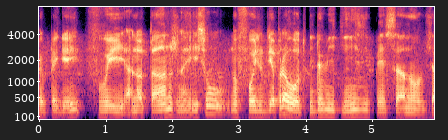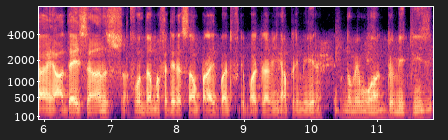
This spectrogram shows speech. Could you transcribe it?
eu peguei, fui anotando né? Isso não foi de um dia para outro. Em 2015, pensando já há 10 anos, fundamos a Federação Paraibana de Futebol de Travinha, a primeira. No mesmo ano, 2015,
